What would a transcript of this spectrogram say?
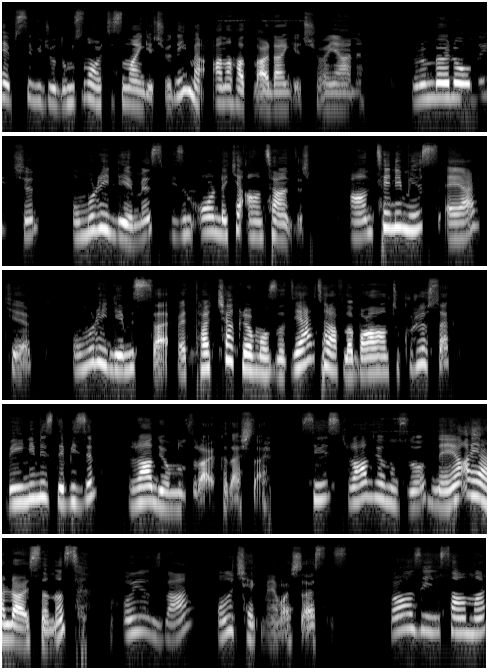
hepsi vücudumuzun ortasından geçiyor değil mi? Ana hatlardan geçiyor yani. Durum böyle olduğu için omuriliğimiz bizim oradaki antendir. Antenimiz eğer ki omuriliğimizse ve taç çakramızla diğer tarafla bağlantı kuruyorsak beynimiz de bizim radyomuzdur arkadaşlar. Siz radyonuzu neye ayarlarsanız o yüzden onu çekmeye başlarsınız. Bazı insanlar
